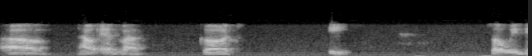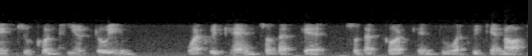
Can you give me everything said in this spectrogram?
Uh, however, God is. So we need to continue doing what we can so that get, so that God can do what we cannot.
